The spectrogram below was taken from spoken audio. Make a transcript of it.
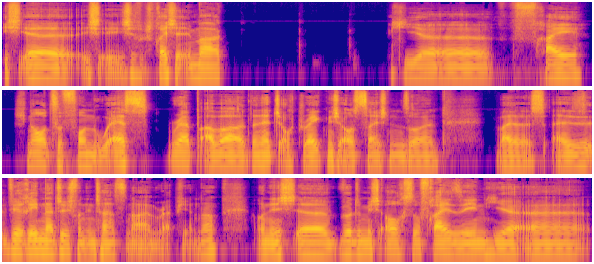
Ich, äh, ich, ich spreche immer hier äh, frei Schnauze von US-Rap, aber dann hätte ich auch Drake nicht auszeichnen sollen. Weil es, also wir reden natürlich von internationalem Rap hier, ne? Und ich äh, würde mich auch so frei sehen, hier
